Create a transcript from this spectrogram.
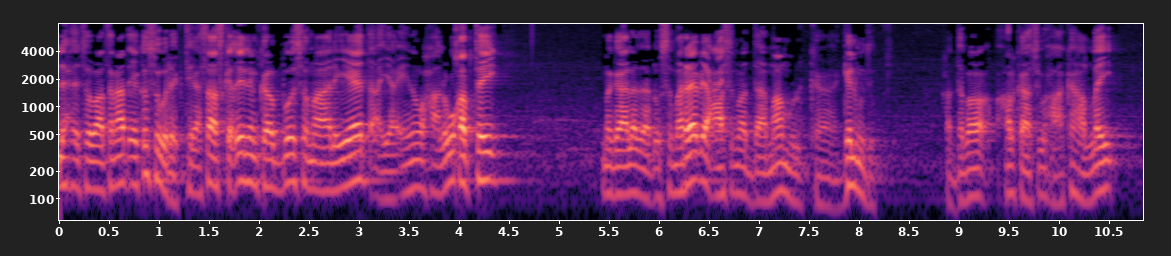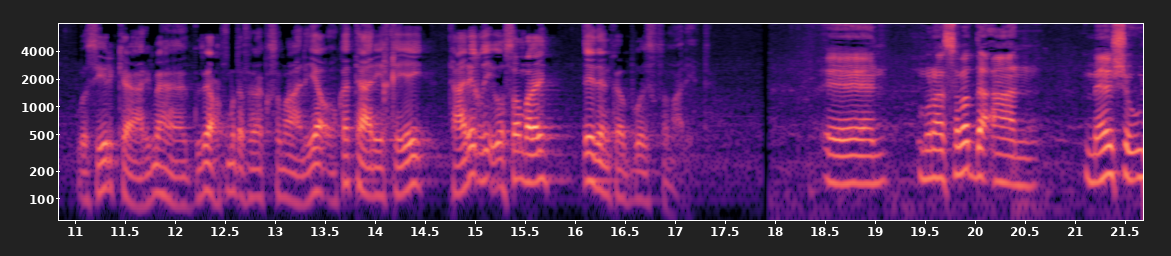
lix iyo todobaatanaad ee ka soo wareegtay. Asaaska ciidanka booliska soomaaliyeed ayaa ina waxaa lagu qabtay magaalada dhuusamareeb ee caasimada maamulka galmudug haddaba halkaasi waxaa ka hadlay wasiirka arrimaha gudaha xukuumadda federaalk soomaaliya oo ka taariikhiyey taariikhdii uu soo maray ciidanka booliska soomaaliyeed. Munaasabadda aan meesha u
